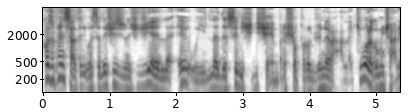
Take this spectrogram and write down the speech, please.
Cosa pensate di questa decisione CGL e Will del 16 dicembre, sciopero generale? Chi vuole cominciare?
